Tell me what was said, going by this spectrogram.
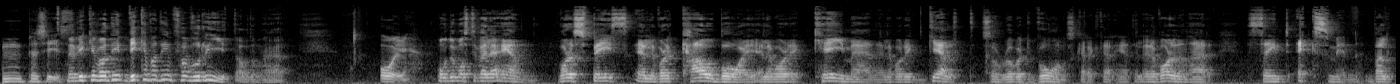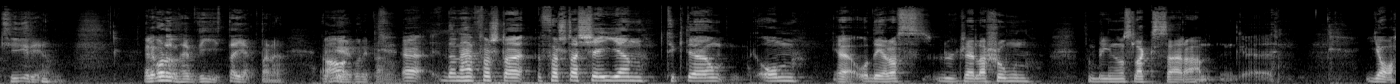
Mm, precis. Men vilken var, din, vilken var din favorit av de här? Oj. Om du måste välja en. Var det Space eller var det Cowboy eller var det K-Man eller var det Gelt som Robert Vaughns karaktär heter? Eller var det den här Saint Exmin, Valkyrien? Eller var det de här vita jepparna? Ja. Eh, Den här första, första tjejen tyckte jag om, om ja, och deras relation. Som blir någon slags så här, eh, ja,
